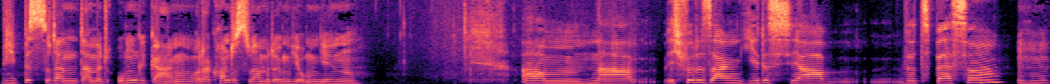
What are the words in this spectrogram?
Wie bist du dann damit umgegangen oder konntest du damit irgendwie umgehen? Ähm, na, ich würde sagen, jedes Jahr wird es besser. Mhm.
